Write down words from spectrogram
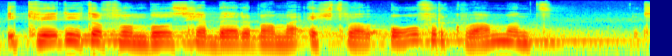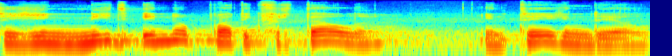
Ik weet niet of mijn boodschap bij de mama echt wel overkwam, want ze ging niet in op wat ik vertelde. Integendeel.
